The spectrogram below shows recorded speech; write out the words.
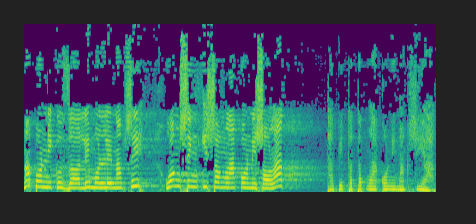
Napa niku zalimul linafsih? Wong sing iso nglakoni salat tapi tetep nglakoni maksiat.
